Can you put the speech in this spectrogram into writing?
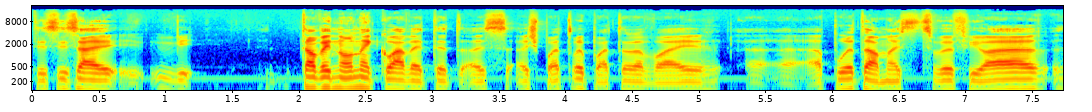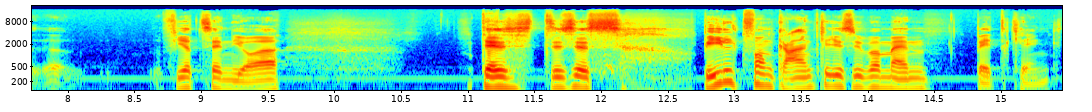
das ist ein, da habe ich noch nicht gearbeitet als, als Sportreporter, da war ich äh, ein Bub damals, zwölf Jahre, 14 äh, Jahre. Das, dieses Bild vom Krankel ist über mein Bett gehängt.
